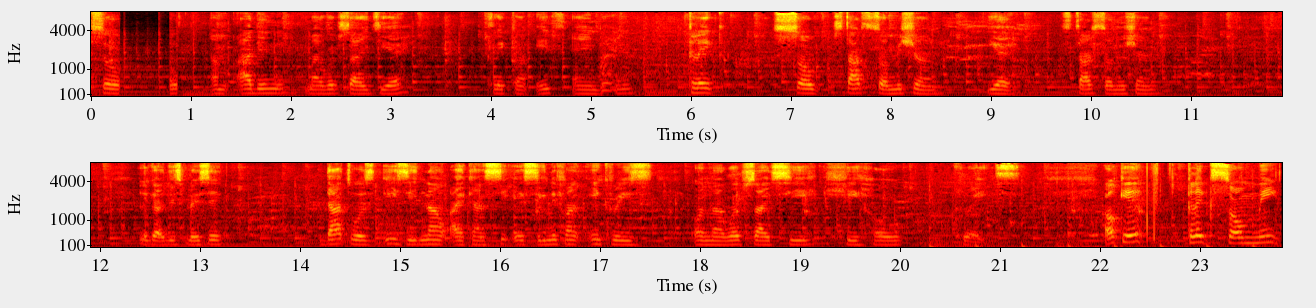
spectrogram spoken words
So i'm adding my website here. Click on it and then click sub start submission yeah start submission look at this place eh? that was easy. Now i can see a significant increase on my website. See how great okay click submit.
